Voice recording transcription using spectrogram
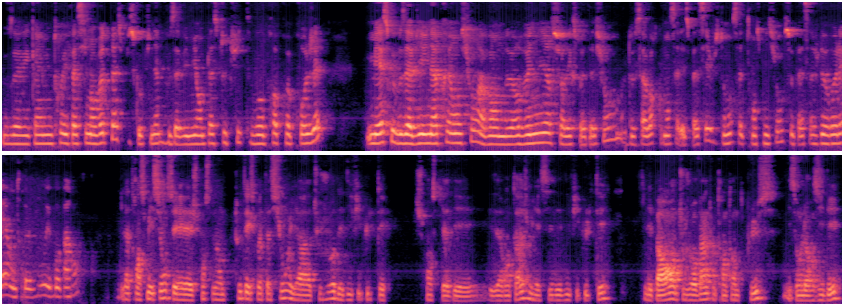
vous avez quand même trouvé facilement votre place, puisqu'au final, vous avez mis en place tout de suite vos propres projets. Mais est-ce que vous aviez une appréhension avant de revenir sur l'exploitation, de savoir comment ça allait se passer, justement, cette transmission, ce passage de relais entre vous et vos parents? La transmission, c'est, je pense que dans toute exploitation, il y a toujours des difficultés. Je pense qu'il y a des, avantages, mais c'est des difficultés. Les parents ont toujours 20 ou 30 ans de plus, ils ont leurs idées.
